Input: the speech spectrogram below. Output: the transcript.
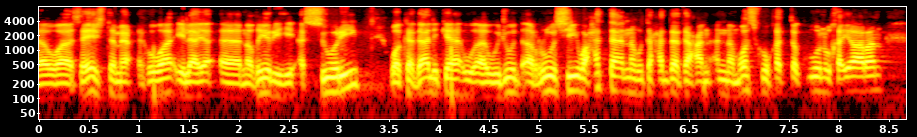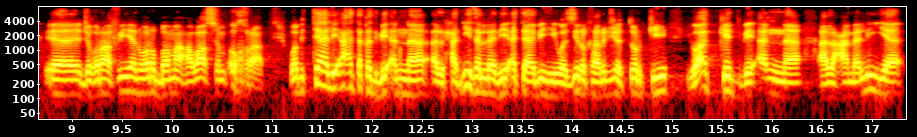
وسيجتمع هو إلى نظيره السوري وكذلك وجود الروسي وحتى أنه تحدث عن أن موسكو قد تكون خيارا جغرافيا وربما عواصم أخرى. وبالتالي أعتقد بأن الحديث الذي أتى به وزير الخارجية التركي يؤكد بأن العملية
